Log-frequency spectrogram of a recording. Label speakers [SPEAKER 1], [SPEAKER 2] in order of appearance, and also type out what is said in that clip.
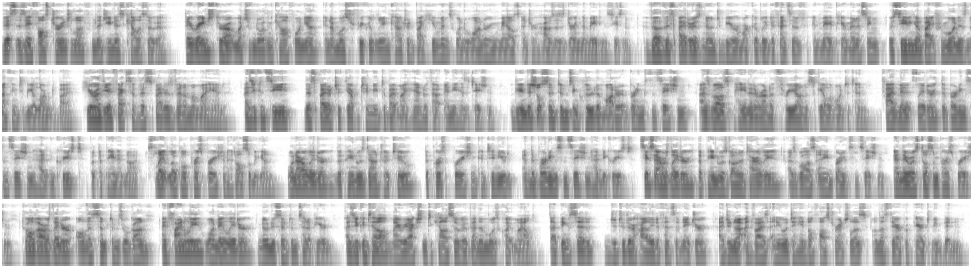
[SPEAKER 1] This is a false tarantula from the genus Calisoga. They range throughout much of Northern California and are most frequently encountered by humans when wandering males enter houses during the mating season. Though this spider is known to be remarkably defensive and may appear menacing, receiving a bite from one is nothing to be alarmed by. Here are the effects of this spider's venom on my hand. As you can see, this spider took the opportunity to bite my hand without any hesitation. The initial symptoms included a moderate burning sensation, as well as pain at around a 3 on a scale of 1 to 10. Five minutes later, the burning sensation had increased, but the pain had not. Slight local perspiration had also begun. One hour later, the pain was down to a 2, the perspiration continued, and the burning sensation had decreased. Six hours later, the pain was gone entirely, as well as any burning sensation, and there was still some perspiration. Twelve hours later, all the symptoms were gone, and finally, one day later, no new symptoms had appeared. As you can tell, my reaction to Calisoga venom was quite mild. That being said, due to their highly defensive nature, I do not advise anyone to handle false tarantulas unless they are prepared to be bitten.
